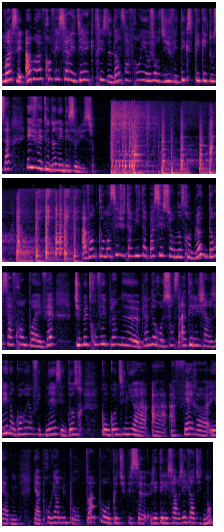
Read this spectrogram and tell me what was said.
Moi, c'est Awa, professeure et directrice de Danse Afro et aujourd'hui, je vais t'expliquer tout ça et je vais te donner des solutions. T'invite à passer sur notre blog dansafran.fr. Tu peux trouver plein de, plein de ressources à télécharger, donc Orion Fitness et d'autres qu'on continue à, faire euh, et à, programmer pour toi, pour que tu puisses les télécharger gratuitement.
